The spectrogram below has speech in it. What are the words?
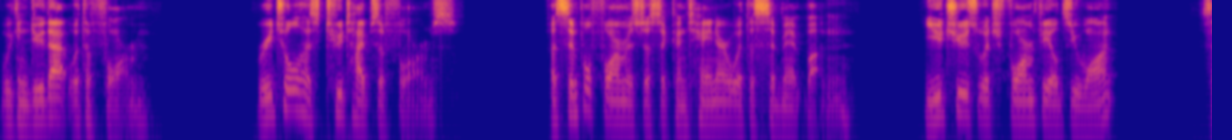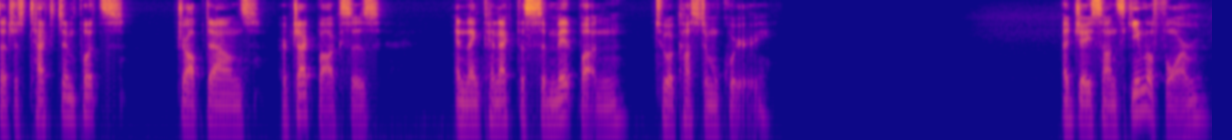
We can do that with a form. Retool has two types of forms. A simple form is just a container with a submit button. You choose which form fields you want, such as text inputs, dropdowns, or checkboxes, and then connect the submit button to a custom query. A JSON schema form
